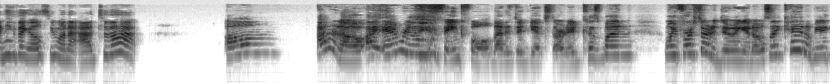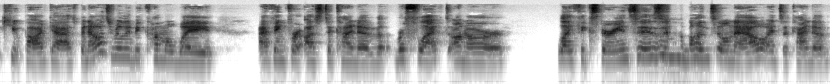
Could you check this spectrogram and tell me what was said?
anything else you want to add to that? Um, I don't know. I am really thankful that it did get started because when when we first started doing it, I was like, "Hey, it'll be a cute podcast." But now it's really become a way, I think, for us to kind of reflect on our life experiences Mhm. until now, and to kind of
